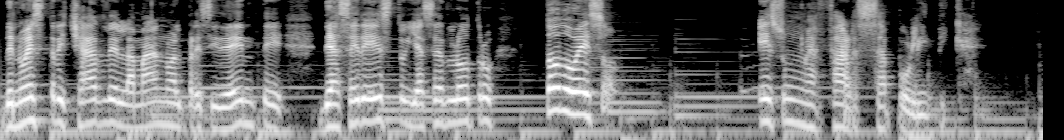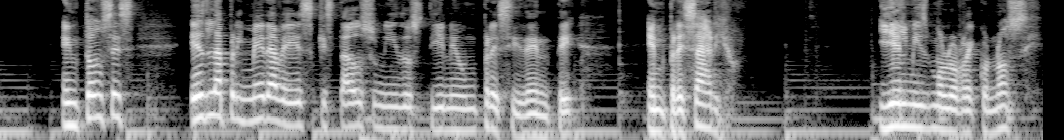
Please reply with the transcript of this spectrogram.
de no estrecharle la mano al presidente, de hacer esto y hacer lo otro, todo eso es una farsa política. Entonces, es la primera vez que Estados Unidos tiene un presidente empresario. Y él mismo lo reconoce.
